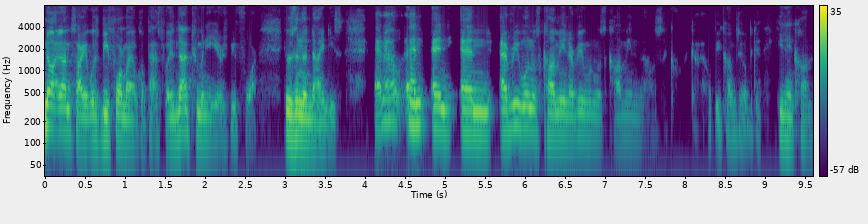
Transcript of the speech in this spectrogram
No, I'm sorry, it was before my uncle passed away. Not too many years before. It was in the 90s, and I, and and and everyone was coming. Everyone was coming, and I was like, oh my god, I hope he comes. I hope he, comes. he didn't come,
